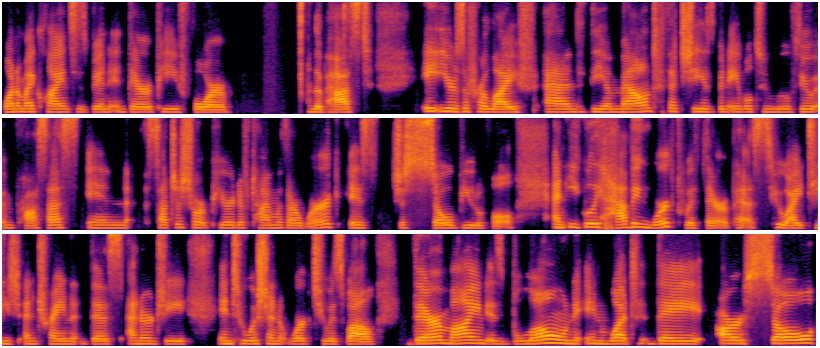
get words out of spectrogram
One of my clients has been in therapy for the past eight years of her life and the amount that she has been able to move through and process in such a short period of time with our work is just so beautiful. And equally, having worked with therapists who I teach and train this energy intuition work to as well, their mind is blown in what they are so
